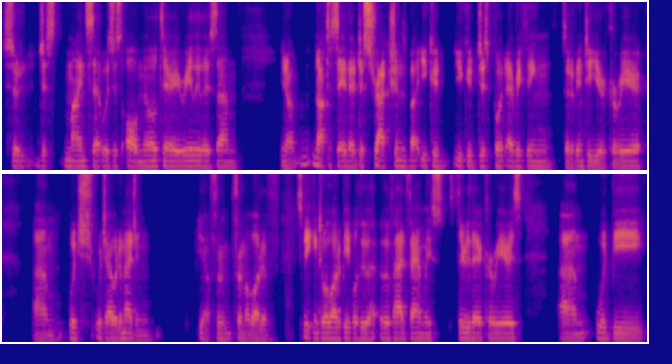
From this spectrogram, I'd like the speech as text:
sort of just mindset was just all military. Really, there's um, you know, not to say they're distractions, but you could you could just put everything sort of into your career, um, which which I would imagine you know from from a lot of speaking to a lot of people who who have had families through their careers um, would be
